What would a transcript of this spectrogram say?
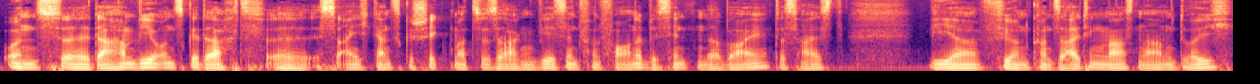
Und äh, da haben wir uns gedacht, äh, ist eigentlich ganz geschickt mal zu sagen, wir sind von vorne bis hinten dabei. Das heißt, wir führen Consulting-Maßnahmen durch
